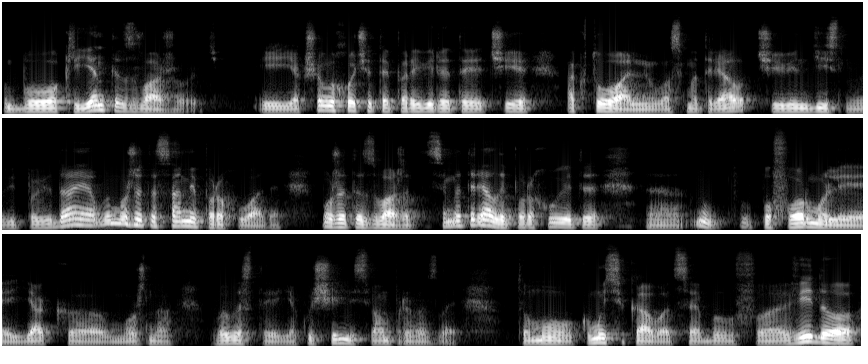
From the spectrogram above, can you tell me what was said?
бо клієнти зважують. І якщо ви хочете перевірити, чи актуальний у вас матеріал, чи він дійсно відповідає, ви можете самі порахувати. Можете зважити цей матеріал і порахуєте е, ну, по формулі, як е, можна вивести, яку щільність вам привезли. Тому кому цікаво, це був е, відео.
